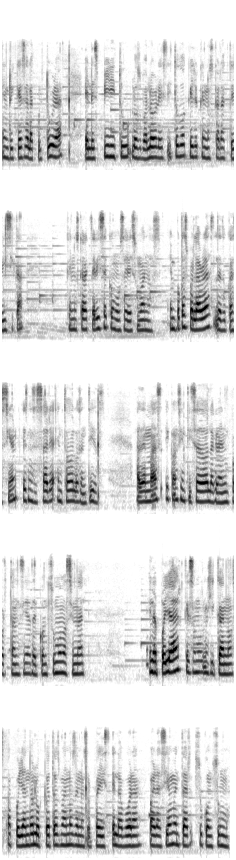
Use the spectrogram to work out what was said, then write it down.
enriquece la cultura, el espíritu, los valores y todo aquello que nos caracteriza, que nos caracteriza como seres humanos. En pocas palabras, la educación es necesaria en todos los sentidos. Además, he concientizado la gran importancia del consumo nacional. El apoyar que somos mexicanos, apoyando lo que otras manos de nuestro país elaboran para así aumentar su consumo,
